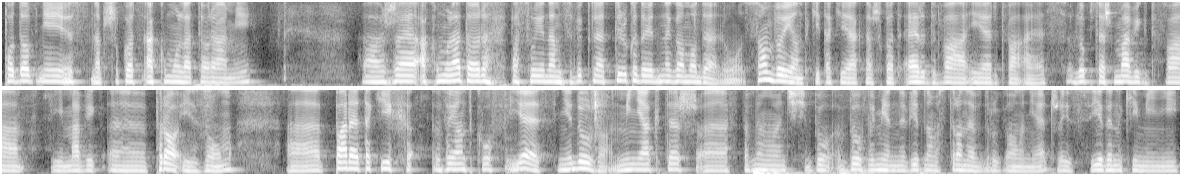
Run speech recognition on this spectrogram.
Podobnie jest na przykład z akumulatorami, że akumulator pasuje nam zwykle tylko do jednego modelu. Są wyjątki takie jak na przykład R2 i R2S lub też Mavic 2 i Mavic e, Pro i Zoom parę takich wyjątków jest, niedużo. Miniak też e, w pewnym momencie był, był wymienny w jedną stronę, w drugą nie, czyli z jedynki mini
